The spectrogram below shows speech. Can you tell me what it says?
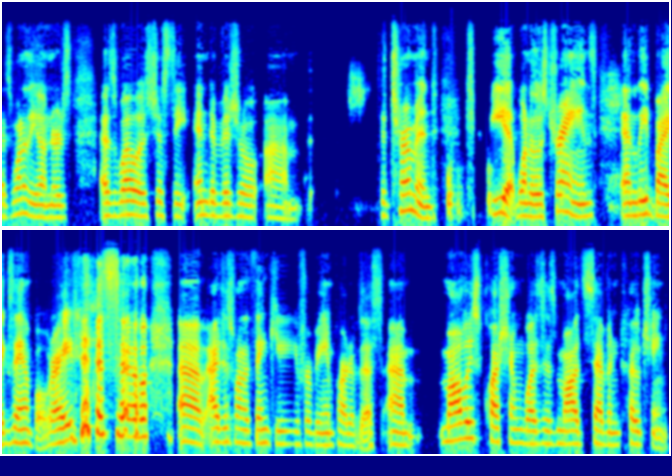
as one of the owners, as well as just the individual um, determined to be at one of those trains and lead by example, right? so uh, I just want to thank you for being part of this. Um, Molly's question was, is Mod 7 coaching?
